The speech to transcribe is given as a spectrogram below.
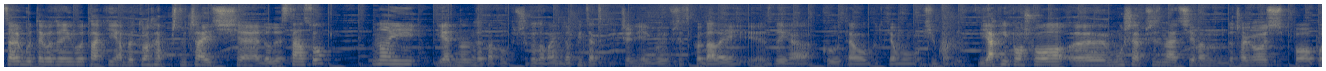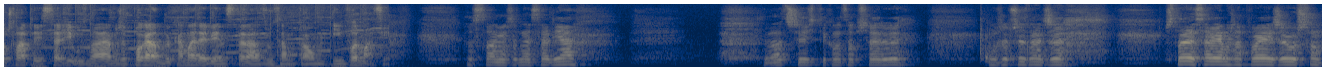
Cel był tego treningu taki, aby trochę przyzwyczaić się do dystansu, no i jednym z etapów przygotowań do 500, czyli jakby wszystko dalej e, zbiega ku temu krótkiemu wysiłkowi. Jak mi poszło, e, muszę przyznać się wam do czegoś, po, po czwartej serii uznałem, że pogadam do kamery, więc teraz rzucam tą informację. Została mi ostatnia seria. 2.30 do końca przerwy. Muszę przyznać, że cztery serie można powiedzieć, że już są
